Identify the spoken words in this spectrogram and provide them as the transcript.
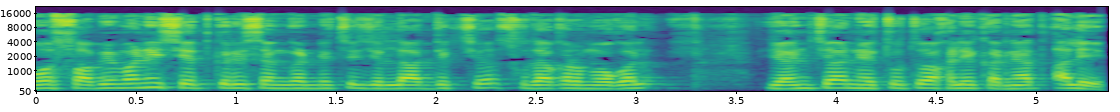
व स्वाभिमानी शेतकरी संघटनेचे जिल्हाध्यक्ष सुधाकर मोगल यांच्या नेतृत्वाखाली करण्यात आले.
